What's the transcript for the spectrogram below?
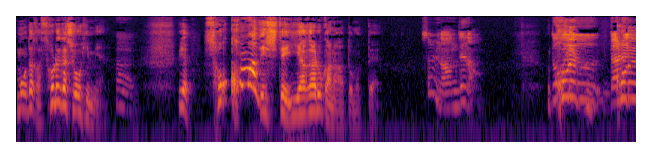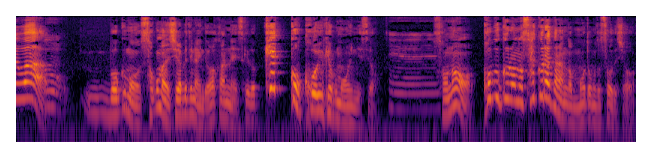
もうだからそれが商品名やねんいやそこまでして嫌がるかなと思って。それなんでなん？これこれはうん。僕もそこまで調べてないんで分かんないですけど結構こういう曲も多いんですよ。その小袋の桜かなんかももともとそうでしょ？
